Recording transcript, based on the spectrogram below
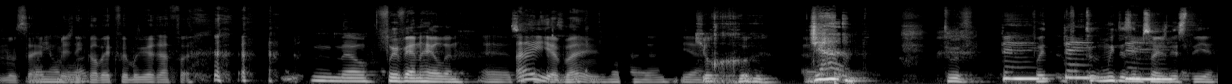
Não sei, Bem mas. Nickelback foi uma garrafa. Não, foi Van Halen. para Ai, é bem. volta yeah, Que horror! Jump! Tudo. Foi tu- muitas emoções nesse dia.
